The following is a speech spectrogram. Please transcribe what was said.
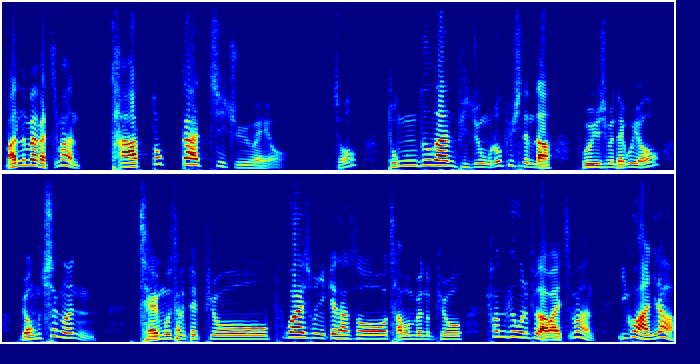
맞는 말 같지만 다 똑같이 중요해요. 그렇죠? 동등한 비중으로 표시된다. 보여주시면 되고요. 명칭은 재무상태표, 포괄손익계산서, 자본변동표, 현금흐름표 나와 있지만 이거 아니라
